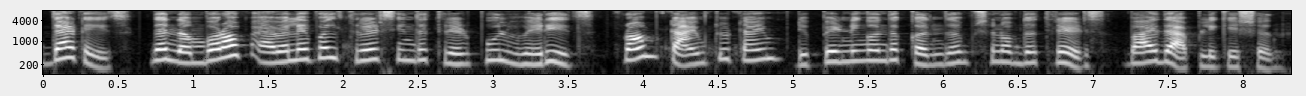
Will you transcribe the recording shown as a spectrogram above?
That is, the number of available threads in the thread pool varies from time to time depending on the consumption of the threads by the application.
